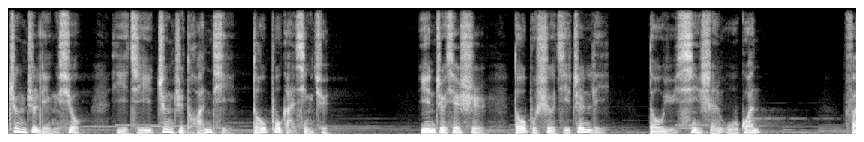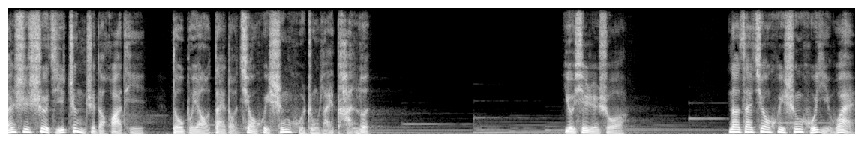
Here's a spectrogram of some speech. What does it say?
政治领袖以及政治团体都不感兴趣，因这些事。都不涉及真理，都与信神无关。凡是涉及政治的话题，都不要带到教会生活中来谈论。有些人说：“那在教会生活以外，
